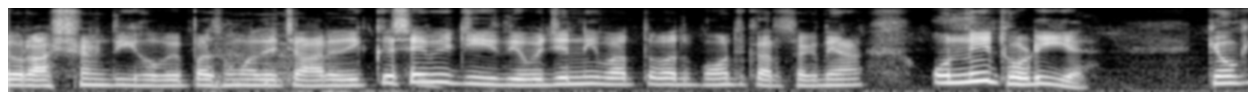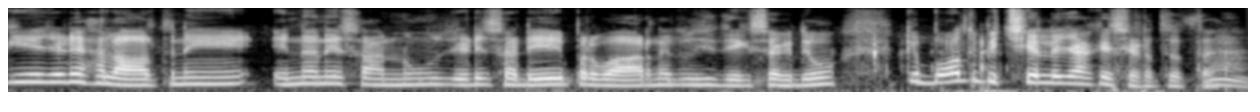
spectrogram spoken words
ਉਹ ਰਾਸ਼ਨ ਦੀ ਹੋਵੇ, ਪਸ਼ੂਆਂ ਦੇ ਚਾਰੇ ਦੀ, ਕਿਸੇ ਵੀ ਚੀਜ਼ ਦੀ ਹੋਵੇ, ਜਿੰਨੀ ਵੱਧ ਤੋਂ ਵੱਧ ਪਹੁੰਚ ਕਰ ਸਕਦੇ ਹਾਂ, ਉਨੀ ਥੋੜੀ ਹੈ। ਕਿਉਂਕਿ ਇਹ ਜਿਹੜੇ ਹਾਲਾਤ ਨੇ ਇਹਨਾਂ ਨੇ ਸਾਨੂੰ ਜਿਹੜੇ ਸਾਡੇ ਪਰਿਵਾਰ ਨੇ ਤੁਸੀਂ ਦੇਖ ਸਕਦੇ ਹੋ ਕਿ ਬਹੁਤ ਪਿੱਛੇ ਲਿਜਾ ਕੇ ਸਿੱਟ ਦਿੱਤਾ ਹੈ।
